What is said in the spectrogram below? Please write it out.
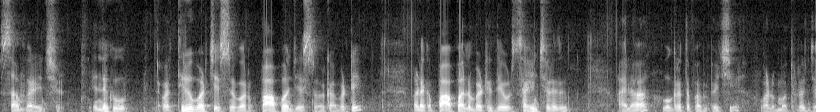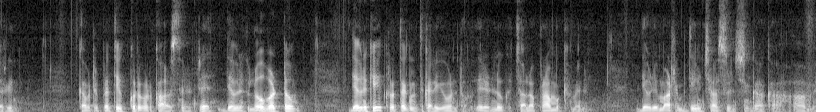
సంహరించాడు. ఎందుకు? తిరుగుబాటు చేసిన వారు పాపం చేసినవారు కాబట్టి వాళ్ళ యొక్క పాపాలను బట్టి దేవుడు సహించలేదు. ఆయన ఉగ్రత పంపించి వాళ్ళు మొత్తడం జరిగింది. కాబట్టి ప్రతి ఒక్కరు కూడా కావాల్సినట్టే దేవునికి లోబట్టం దేవునికి కృతజ్ఞత కలిగి ఉంటాం ఈ రెండు చాలా ప్రాముఖ్యమైనవి. దేవుడి మాటను దీవించాల్సి కాక ఆమె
